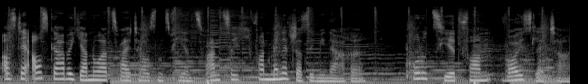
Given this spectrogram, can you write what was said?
aus der Ausgabe Januar 2024 von Managerseminare, produziert von Voiceletter.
